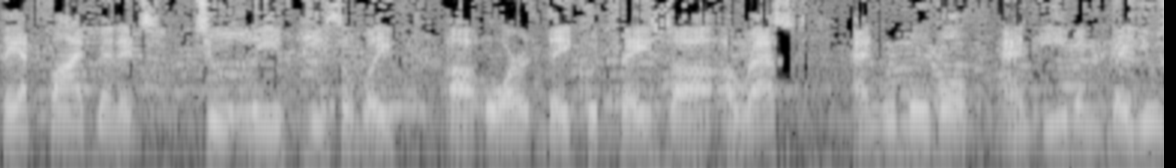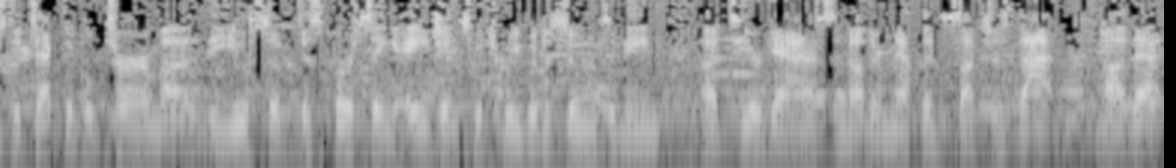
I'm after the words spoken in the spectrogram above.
they had five minutes to leave peaceably uh, or they could face uh, arrest and removal, and even they used a technical term, uh, the use of dispersing agents, which we would assume to mean uh, tear gas and other methods such as that. Uh, that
